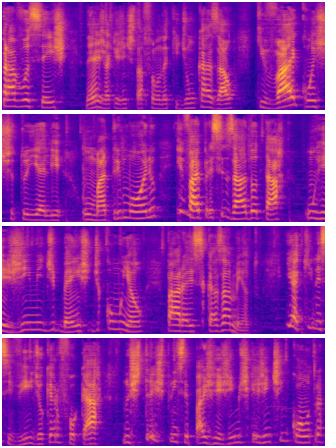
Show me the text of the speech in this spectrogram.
para vocês, né? Já que a gente está falando aqui de um casal que vai constituir ali um matrimônio e vai precisar adotar um regime de bens de comunhão para esse casamento. E aqui nesse vídeo eu quero focar nos três principais regimes que a gente encontra,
